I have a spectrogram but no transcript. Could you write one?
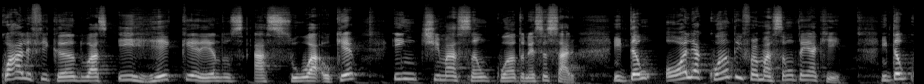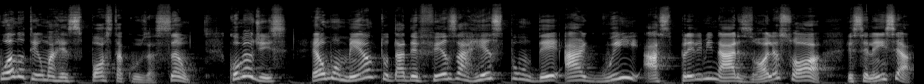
qualificando-as e requerendo a sua o quê? intimação quanto necessário. Então, olha quanta informação tem aqui. Então, quando tem uma resposta à acusação, como eu disse, é o momento da defesa responder, arguir as preliminares. Olha só, excelência,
